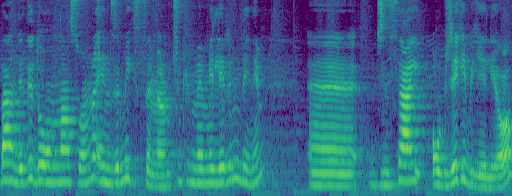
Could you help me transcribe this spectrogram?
ben dedi doğumdan sonra emzirmek istemiyorum. Çünkü memelerim benim eee, cinsel obje gibi geliyor.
